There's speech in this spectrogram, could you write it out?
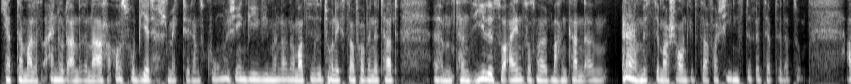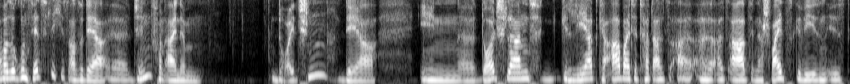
Ich habe da mal das eine oder andere nach ausprobiert. Schmeckte ganz komisch irgendwie, wie man dann damals diese Tonics dann verwendet hat. Ähm, Tansil ist so eins, was man halt machen kann. Ähm, müsst ihr mal schauen, gibt es da verschiedenste Rezepte dazu. Aber so grundsätzlich ist also der äh, Gin von einem Deutschen, der in äh, Deutschland gelehrt, gearbeitet hat als, äh, als Arzt, in der Schweiz gewesen ist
